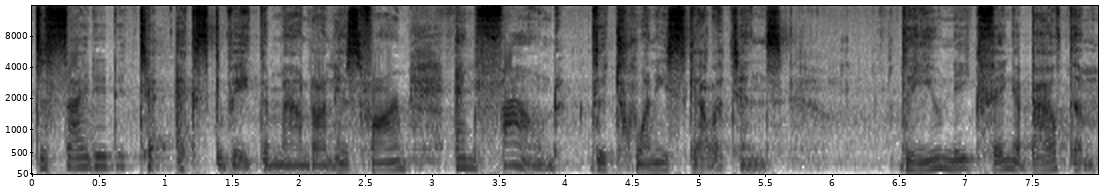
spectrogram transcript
decided to excavate the mound on his farm and found the 20 skeletons. The unique thing about them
